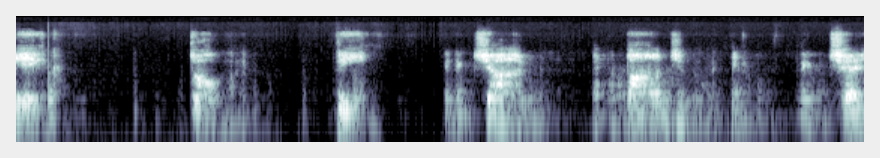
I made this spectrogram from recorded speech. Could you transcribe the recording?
एक दो तीन चार पाँच छः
